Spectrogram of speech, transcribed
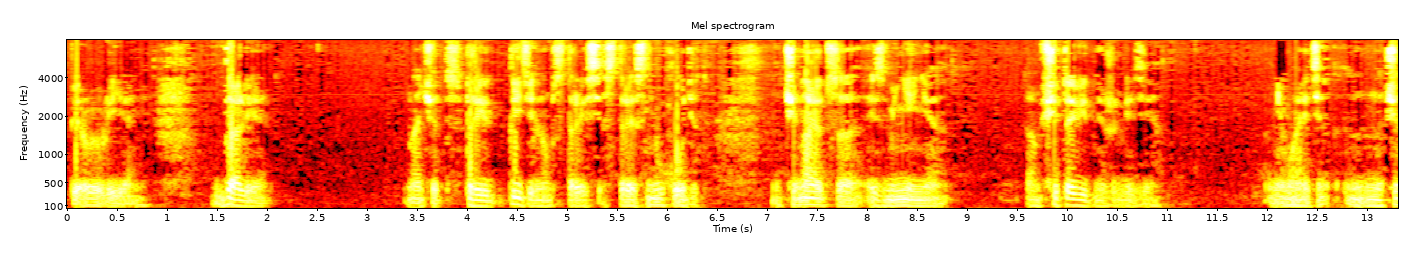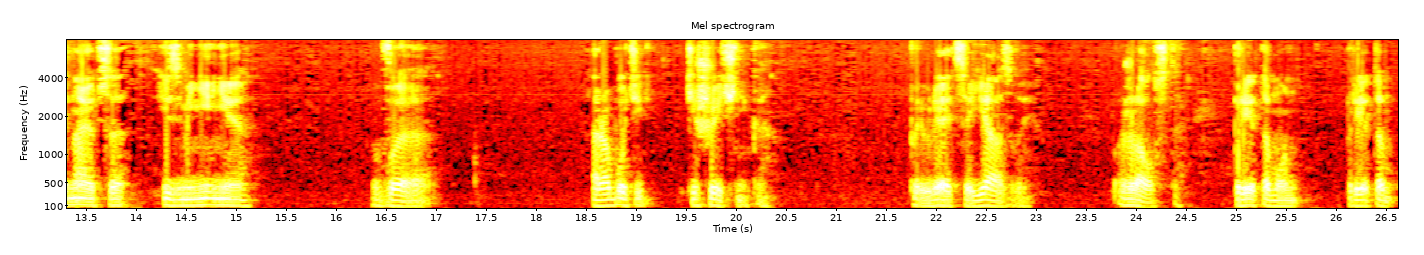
Первое влияние. Далее, значит, при длительном стрессе, стресс не уходит, начинаются изменения там, в щитовидной железе. Понимаете, начинаются изменения в работе кишечника. Появляются язвы. Пожалуйста. При этом он, при этом,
